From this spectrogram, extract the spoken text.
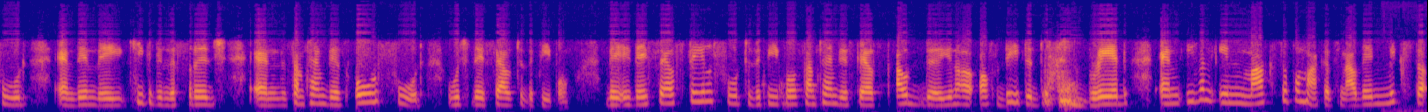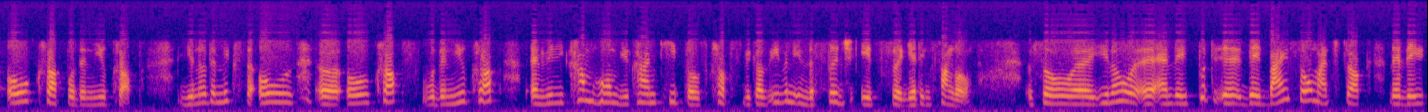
food, and then they keep it in the fridge, and sometimes there's old food which they sell to the people. They they sell stale food to the people. Sometimes they sell out you know off-dated bread, and even in mark supermarkets now they mix the old crop with the new crop. You know they mix the old uh, old crops with the new crop, and when you come home you can't keep those crops because even in the fridge it's uh, getting fungal. So uh, you know, uh, and they put uh, they buy so much stock that they,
